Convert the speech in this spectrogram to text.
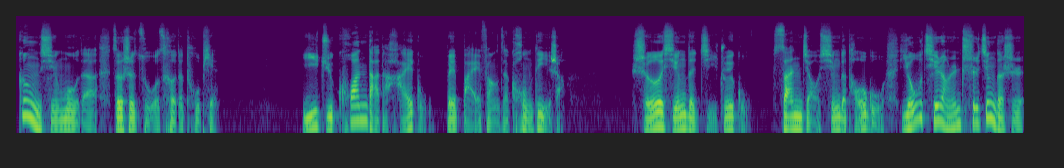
更醒目的则是左侧的图片，一具宽大的骸骨被摆放在空地上，蛇形的脊椎骨，三角形的头骨，尤其让人吃惊的是，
